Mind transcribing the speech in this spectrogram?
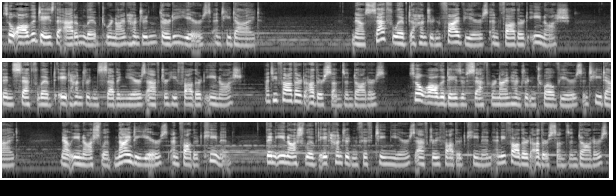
So all the days that Adam lived were 930 years, and he died. Now Seth lived a 105 years and fathered Enosh. Then Seth lived 807 years after he fathered Enosh, and he fathered other sons and daughters. So all the days of Seth were 912 years, and he died. Now Enosh lived 90 years and fathered Kenan. Then Enosh lived 815 years after he fathered Kenan, and he fathered other sons and daughters.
